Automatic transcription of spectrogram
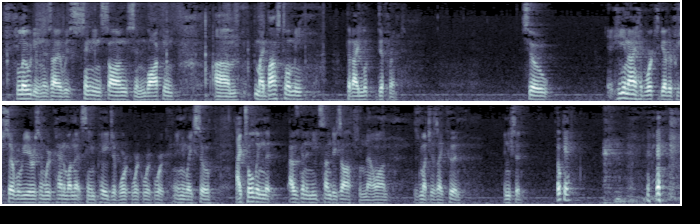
floating as I was singing songs and walking. Um, my boss told me that I looked different. So he and I had worked together for several years, and we are kind of on that same page of work, work, work, work. Anyway, so I told him that I was going to need Sundays off from now on as much as I could. And he said, okay.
